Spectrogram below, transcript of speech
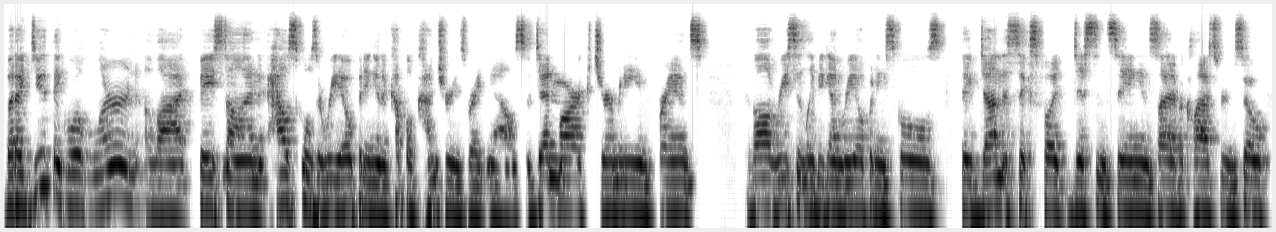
But I do think we'll learn a lot based on how schools are reopening in a couple countries right now. So Denmark, Germany, and France have all recently begun reopening schools. They've done the six foot distancing inside of a classroom. So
